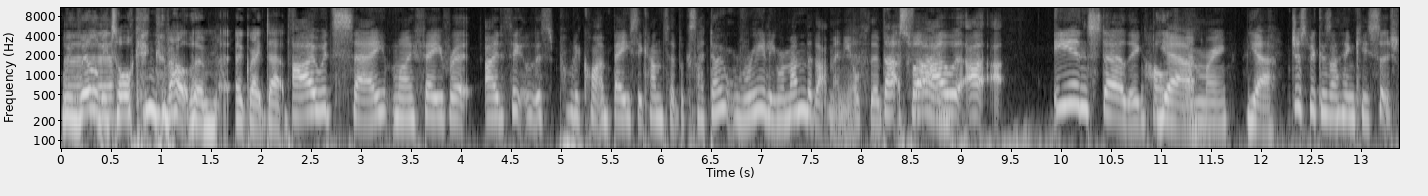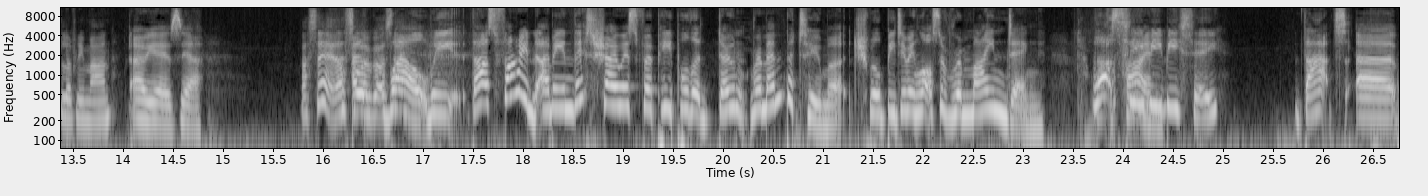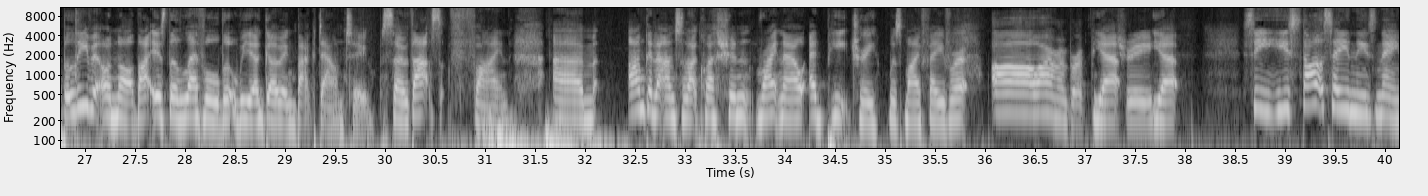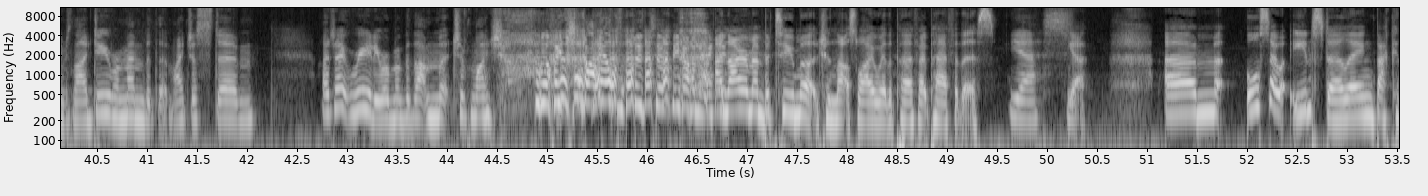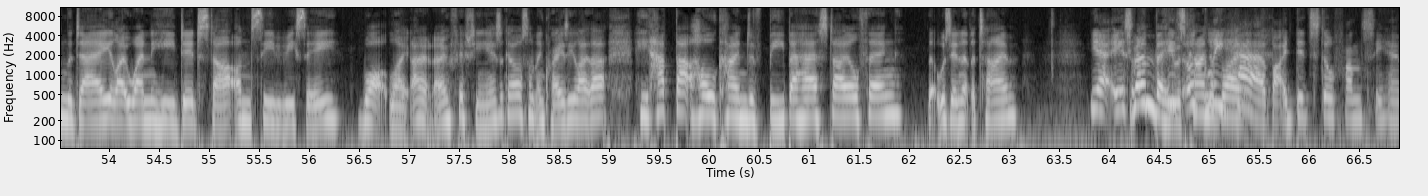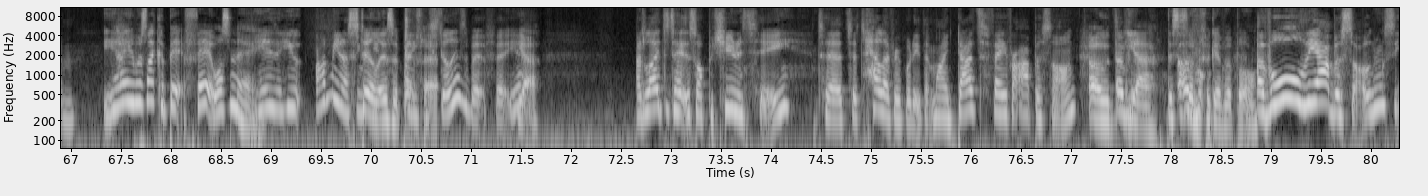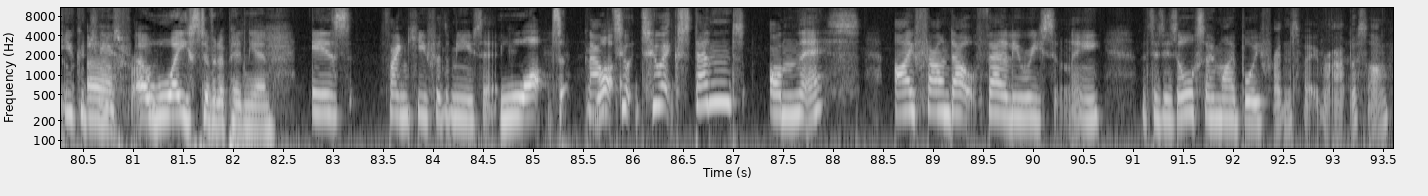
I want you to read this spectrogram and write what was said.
We will be Uh, talking about them at great depth. I would say my favourite. I think this is probably quite a basic answer because I don't really remember that many of them. That's but I fine. would- I- I- Iain Stirling holds Yeah. memory Yeah. just because I think he's such a lovely man. Oh, he is. Yeah. That's it. That's all Uh, I've got to say. well, we that's fine. I mean, this show is for people that don't remember too much. We'll be doing lots of reminding. What's. CBBC? That, uh, believe it or not, that is the level that we are going back down to. So that's fine. Um, I'm going to answer that question right now. Ed Petrie was my favourite. Oh, I remember Ed Petrie. yeah. See, you start saying these names, and I do remember them. I just, um, I don't really remember that much of my, ch- my childhood, to be honest. And I remember too much, and that's why we're the perfect pair for this. yes. Yeah. Um, also, Iain Stirling back in the day, like when he did start on CBBC, what, like, I don't know, 15 years ago or something crazy like that, he had that whole kind of Bieber hairstyle thing that was in at the time. Yeah, it's Remember, he was kind of ugly like- hair, but I did still fancy him. Yeah, he was like a bit fit, wasn't he? He, he I mean, I think Still he, is a I bit think he still is a bit fit. Yeah. yeah. I'd like to take this opportunity to, to tell everybody that my dad's favourite ABBA song, Oh, th- Of- yeah, this is of- unforgivable. of all the ABBA songs that you could Oh, choose from, a waste of an opinion. is "Thank You for the Music." What? Now, what? to to extend on this, I found out fairly recently that it is also my boyfriend's favourite ABBA song.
